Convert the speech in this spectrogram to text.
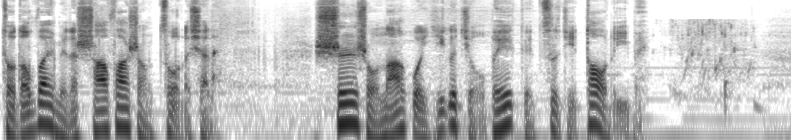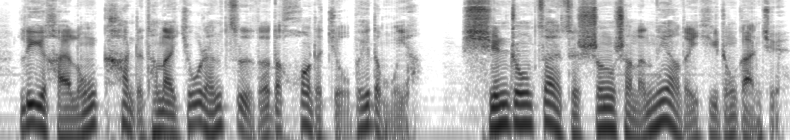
走到外面的沙发上坐了下来，伸手拿过一个酒杯，给自己倒了一杯。厉海龙看着他那悠然自得的晃着酒杯的模样，心中再次升上了那样的一种感觉：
